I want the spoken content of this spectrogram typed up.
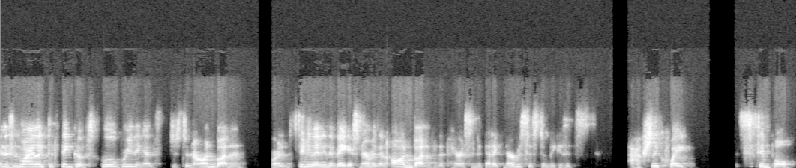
and this is why I like to think of slow breathing as just an on button or stimulating the vagus nerve as an on button for the parasympathetic nervous system because it's actually quite simple.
